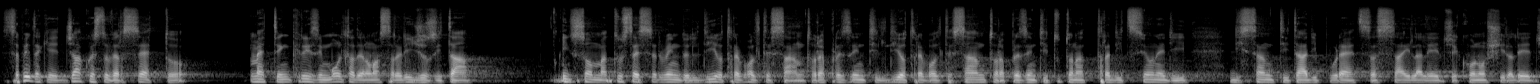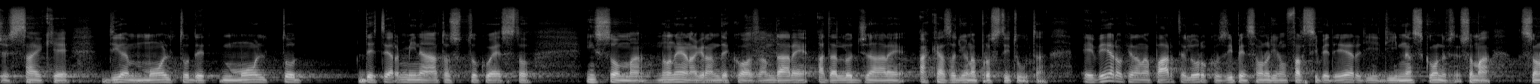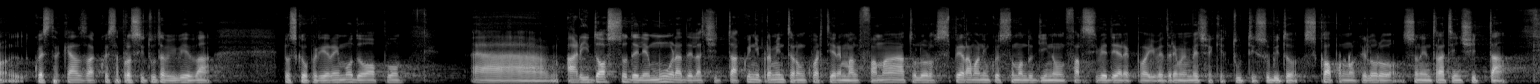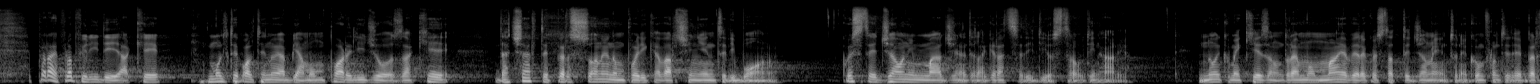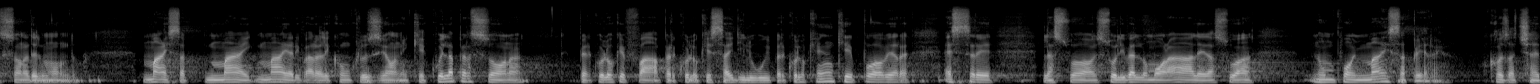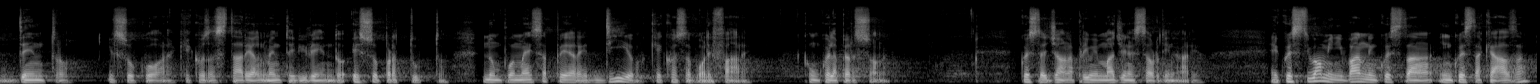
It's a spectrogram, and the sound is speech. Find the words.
Sapete che già questo versetto mette in crisi molta della nostra religiosità Insomma, tu stai servendo il Dio tre volte santo, rappresenti il Dio tre volte santo, rappresenti tutta una tradizione di, di santità, di purezza, sai la legge, conosci la legge, sai che Dio è molto, de, molto determinato su tutto questo. Insomma, non è una grande cosa andare ad alloggiare a casa di una prostituta. È vero che da una parte loro così pensavano di non farsi vedere, di, di nascondersi, insomma, sono, questa casa, questa prostituta viveva, lo scopriremo dopo, a ridosso delle mura della città, quindi probabilmente era un quartiere malfamato, loro speravano in questo modo di non farsi vedere, poi vedremo invece che tutti subito scoprono che loro sono entrati in città. Però è proprio l'idea che molte volte noi abbiamo un po' religiosa che da certe persone non puoi ricavarci niente di buono. Questa è già un'immagine della grazia di Dio straordinaria. Noi come Chiesa non dovremmo mai avere questo atteggiamento nei confronti delle persone del mondo mai, mai, mai arrivare alle conclusioni che quella persona, per quello che fa, per quello che sai di lui, per quello che anche può avere, essere sua, il suo livello morale, la sua, non puoi mai sapere cosa c'è dentro il suo cuore, che cosa sta realmente vivendo e soprattutto non puoi mai sapere Dio che cosa vuole fare con quella persona. Questa è già una prima immagine straordinaria. E questi uomini vanno in questa, in questa casa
